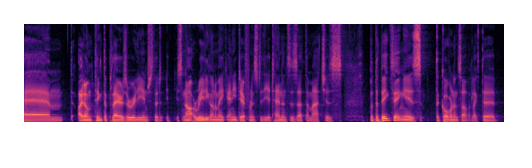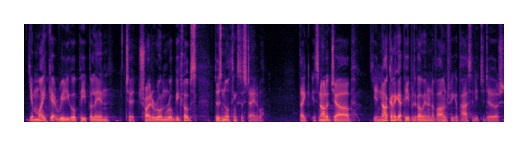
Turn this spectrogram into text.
Um, I don't think the players are really interested. It, it's not really going to make any difference to the attendances at the matches. But the big thing is the governance of it. Like the, you might get really good people in to try to run rugby clubs. There's nothing sustainable. Like it's not a job. You're not going to get people to go in in a voluntary capacity to do it.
